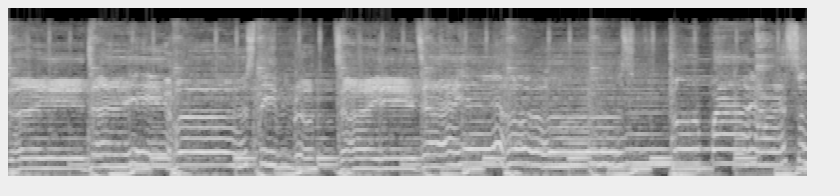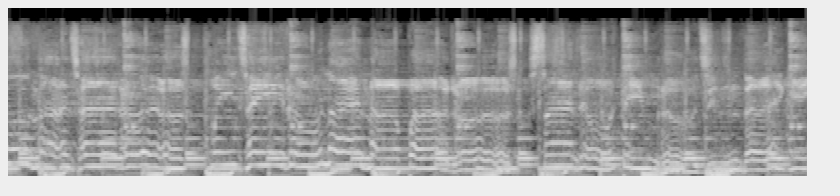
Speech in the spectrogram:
जय जय होस् तिम्रो। जय जय होस्। थोपा सुन झरोस्। मै नपरोस् सानो तिम्रो जिन्दगी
